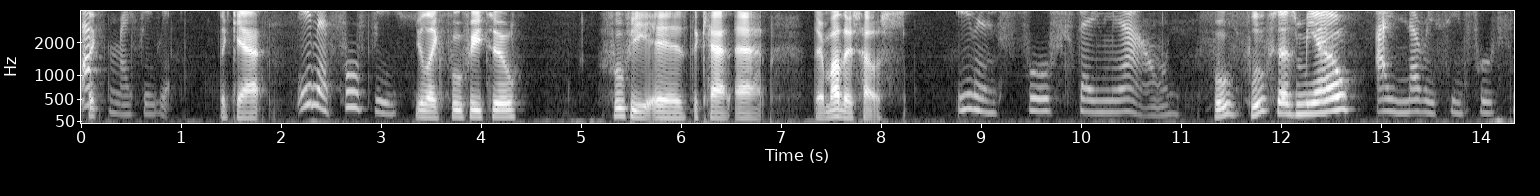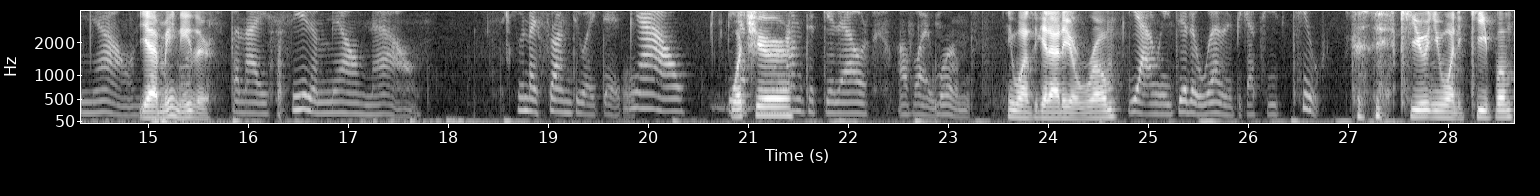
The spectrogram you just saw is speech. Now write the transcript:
That's my favorite. The cat. Even Foofy. You like Foofy too? Foofy is the cat at their mother's house. Even Foof say meow. Foof, Floof says meow? I never seen Foof meow. Yeah, me neither. But I see the meow now. When I saw him do it, did meow. What's Because he your- wanted to get out of my room. He wanted to get out of your room Yeah, and we did it really because he's cute. because he's cute and you want to keep him.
